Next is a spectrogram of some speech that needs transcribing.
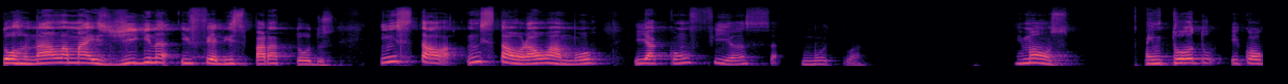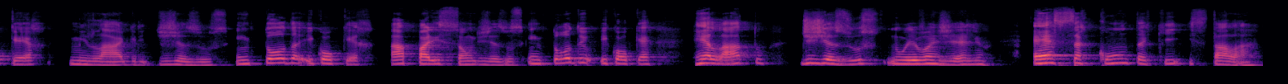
torná-la mais digna e feliz para todos, instaurar o amor e a confiança mútua. Irmãos, em todo e qualquer milagre de Jesus, em toda e qualquer aparição de Jesus, em todo e qualquer relato de Jesus no Evangelho. Essa conta aqui está lá.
